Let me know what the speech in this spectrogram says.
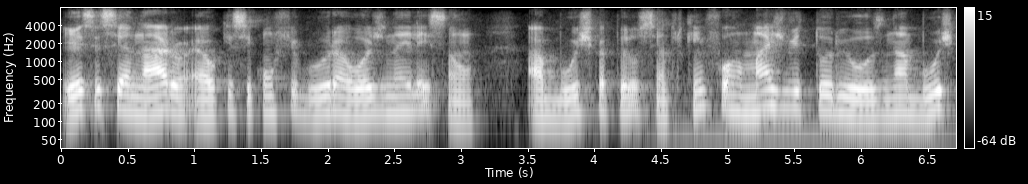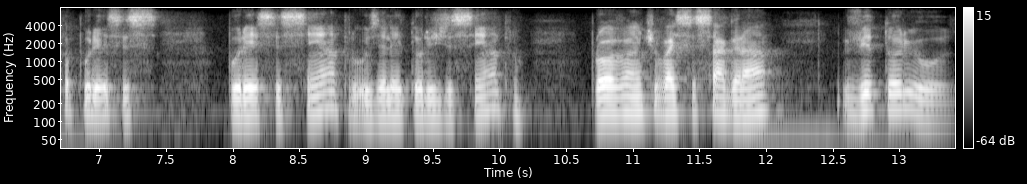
esse cenário é o que se configura hoje na eleição, a busca pelo centro. Quem for mais vitorioso na busca por esses por esse centro, os eleitores de centro, provavelmente vai se sagrar vitorioso.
